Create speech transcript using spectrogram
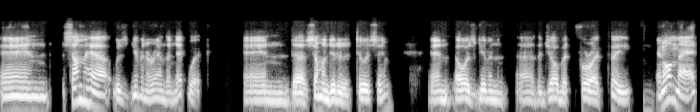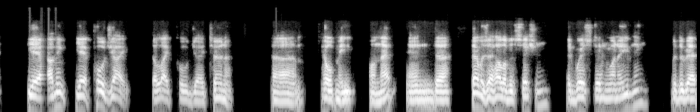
and somehow it was given around the network, and uh, someone did it at 2SM, and I was given uh, the job at 4IP. And on that, yeah, I think yeah, Paul J, the late Paul J Turner, um, helped me on that, and uh, that was a hell of a session at West End one evening with about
